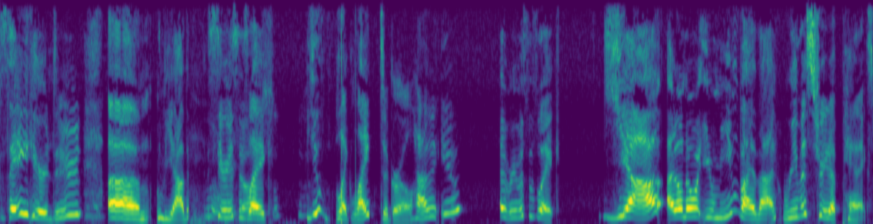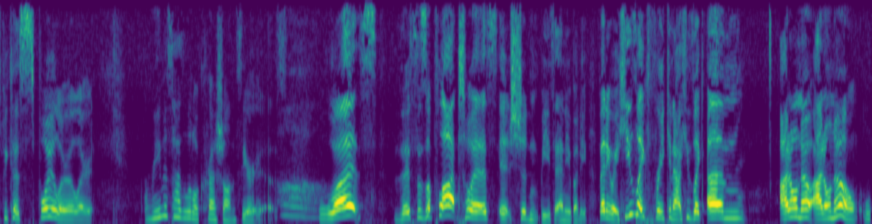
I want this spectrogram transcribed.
to say here dude? Um yeah. Oh sirius is like. You've like liked a girl, haven't you? And Remus is like, yeah, I don't know what you mean by that. Remus straight up panics because spoiler alert, Remus has a little crush on Sirius. what? This is a plot twist. It shouldn't be to anybody. But anyway, he's like freaking out. He's like, um, I don't know, I don't know.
